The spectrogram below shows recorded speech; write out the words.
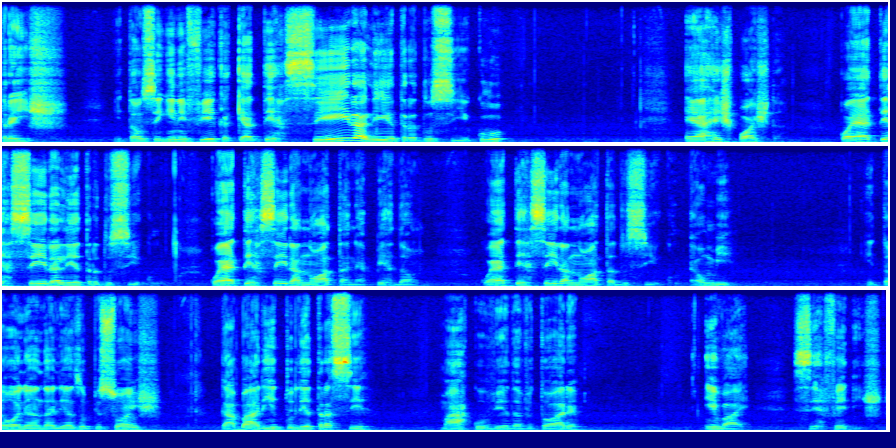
3. Então significa que a terceira letra do ciclo é a resposta. Qual é a terceira letra do ciclo? Qual é a terceira nota, né? Perdão. Qual é a terceira nota do ciclo? É o Mi. Então, olhando ali as opções, gabarito letra C. Marca o V da vitória e vai ser feliz.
